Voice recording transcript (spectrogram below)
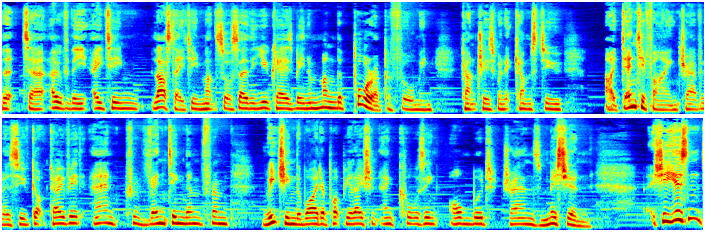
that uh, over the 18 last 18 months or so the UK has been among the poorer performing countries when it comes to identifying travellers who've got COVID and preventing them from reaching the wider population and causing onward transmission. She isn't,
